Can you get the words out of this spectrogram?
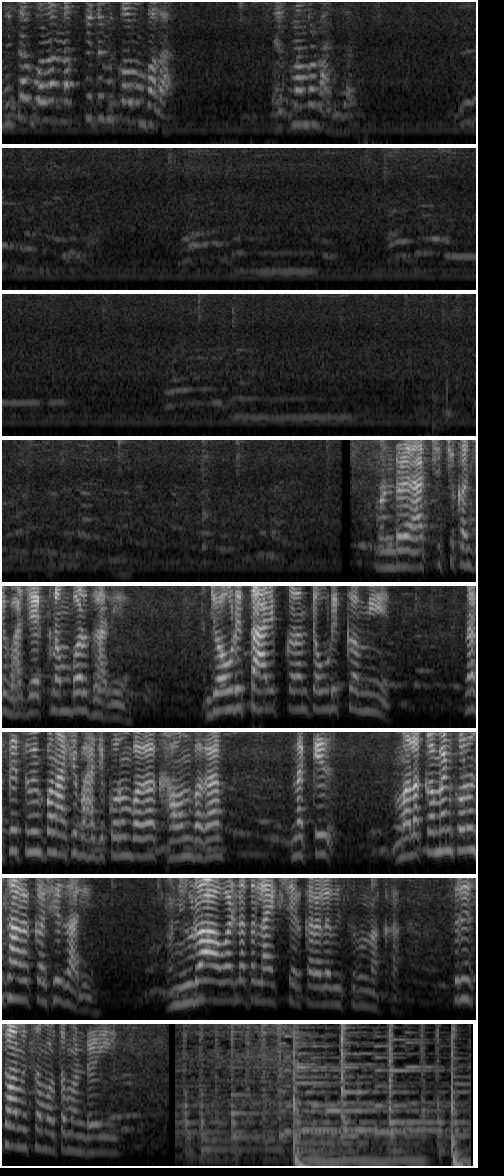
मी तर बोला नक्की तुम्ही करून बघा. एक नंबर भाजी झाली. मंडळी आजची चिकनची भाजी एक नंबर झाली. जेवढी तारीफ करण तेवढी कमी आहे. नक्की तुम्ही पण अशी भाजी करून बघा खाऊन बघा. नक्की मला कमेंट करून सांगा कसे झाले. आणि व्हिडिओ आवडला तर लाईक शेअर करायला विसरू नका. श्री स्वामी समर्थ मंडळी.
